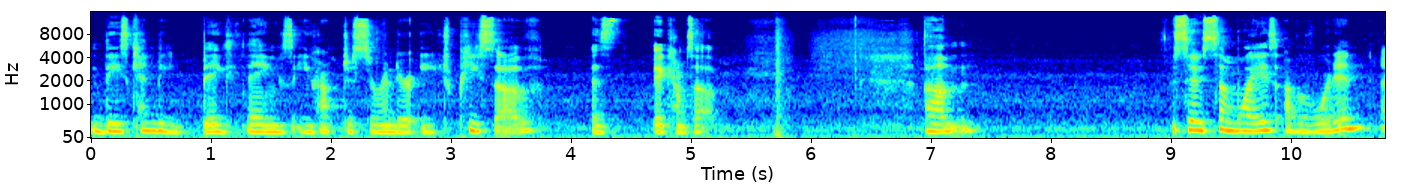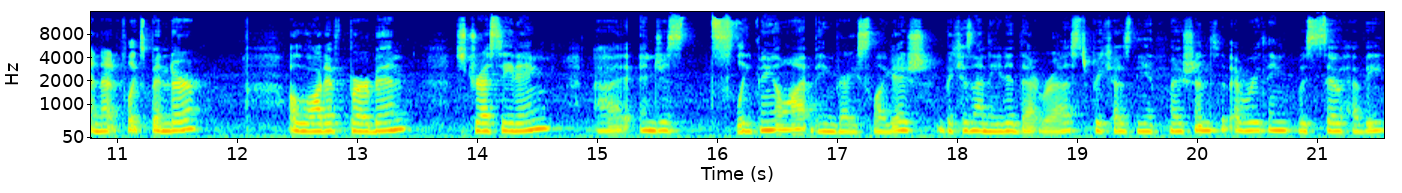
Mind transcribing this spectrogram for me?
these can be big things that you have to surrender each piece of as it comes up. Um, so, some ways I've avoided a Netflix bender, a lot of bourbon, stress eating, uh, and just sleeping a lot, being very sluggish because I needed that rest because the emotions of everything was so heavy.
